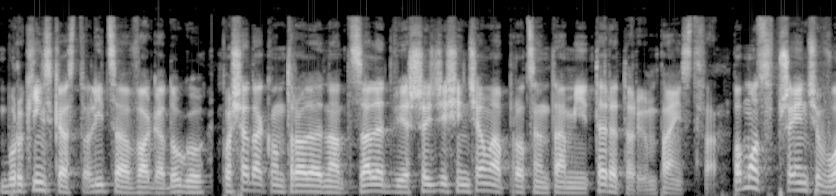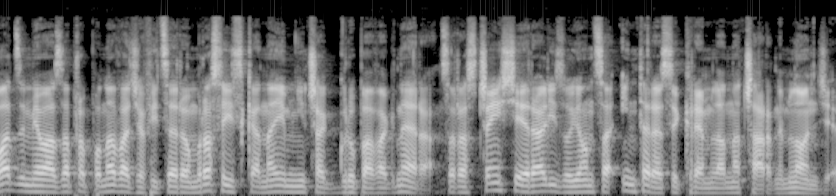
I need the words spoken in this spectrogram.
Burkińska stolica Wagadugu posiada kontrolę nad zaledwie 60% terytorium państwa. Pomoc w przejęciu władzy miała zaproponować oficerom rosyjska najemnicza grupa Wagnera, coraz częściej realizująca interesy Kremla na Czarnym Lądzie.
